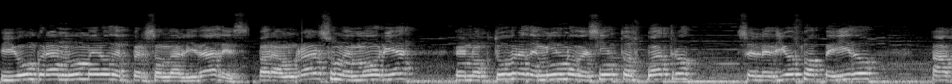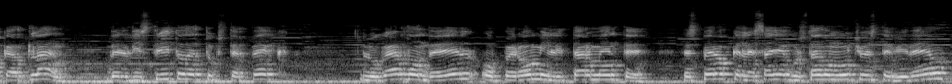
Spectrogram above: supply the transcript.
y un gran número de personalidades. Para honrar su memoria, en octubre de 1904 se le dio su apellido a Acatlán, del distrito de Tuxtepec, lugar donde él operó militarmente. Espero que les haya gustado mucho este video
